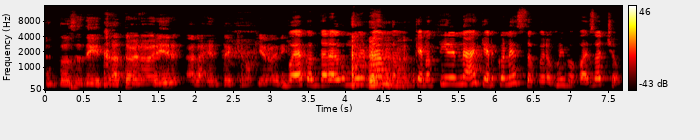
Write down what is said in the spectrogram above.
Entonces, di, trato de no herir a la gente que no quiero herir. Voy a contar algo muy random que no tiene nada que ver con esto, pero mi papá es 8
